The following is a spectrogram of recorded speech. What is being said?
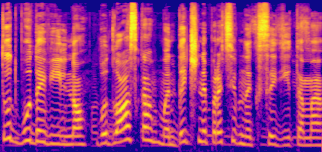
Тут буде вільно. Будь ласка, медичний працівник сидітиме.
